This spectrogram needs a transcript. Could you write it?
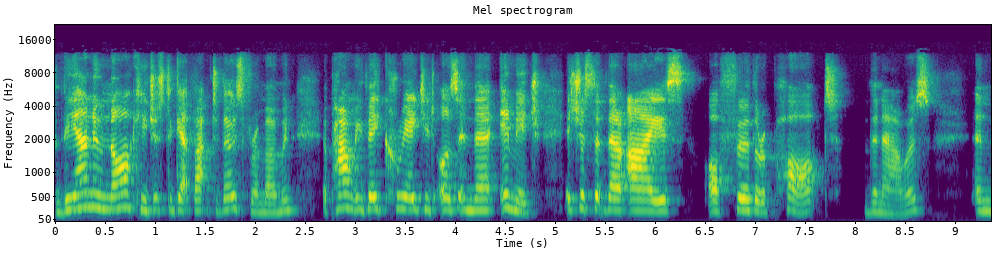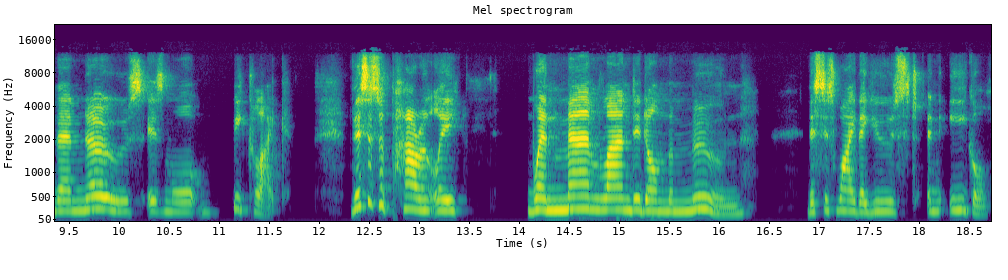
the Anunnaki, just to get back to those for a moment, apparently they created us in their image. It's just that their eyes are further apart than ours, and their nose is more beak like. This is apparently when man landed on the moon. This is why they used an eagle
